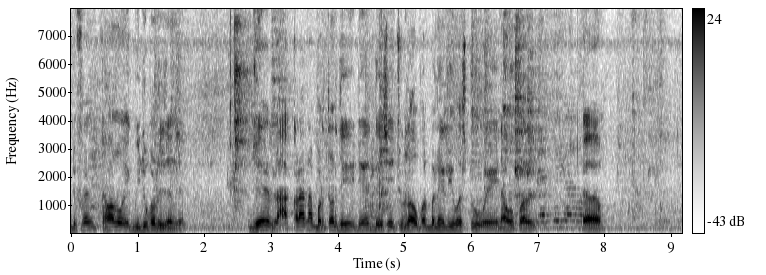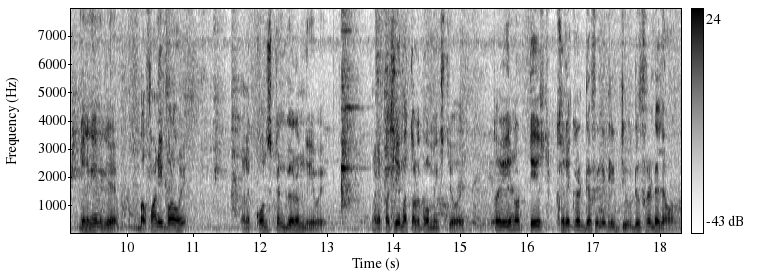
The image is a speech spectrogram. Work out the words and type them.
ડિફરન્ટ થવાનું એક બીજું પણ રીઝન છે. જે લાકડાના બળતણથી જે દેશી ચૂલા ઉપર બનેલી વસ્તુ હોય, એના ઉપર જેને કહે ને કે બફાણી પણ હોય અને કોન્સ્ટન્ટ ગરમ થઈ હોય અને પછી એમાં તડકો મિક્સ થયો હોય, તો એનો ટેસ્ટ ખરેખર ડેફિનેટલી ડિફરન્ટ જ આવવાનો.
